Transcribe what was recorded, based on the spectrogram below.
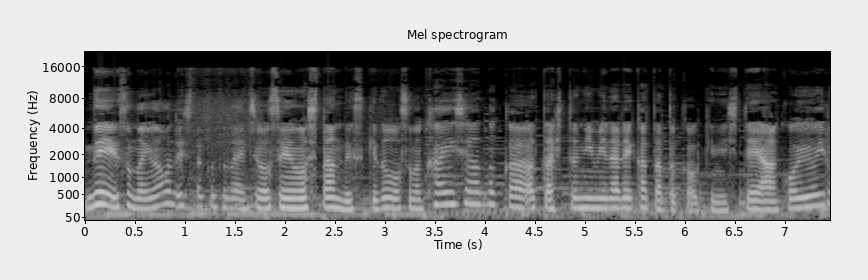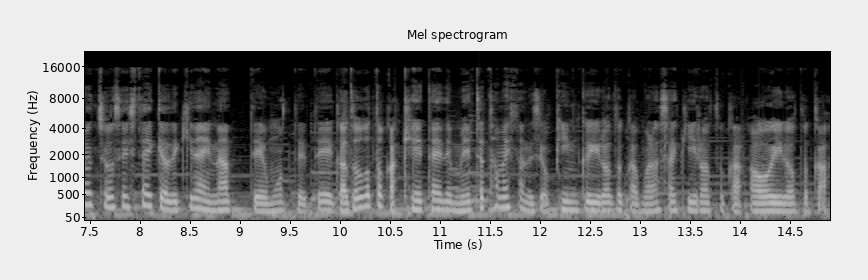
で、その今までしたことない挑戦をしたんですけど、その会社とか、あとは人に見られ方とかを気にして、あ、こういう色挑戦したいけどできないなって思ってて、画像とか携帯でめっちゃ試したんですよ。ピンク色とか紫色とか青色とか。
